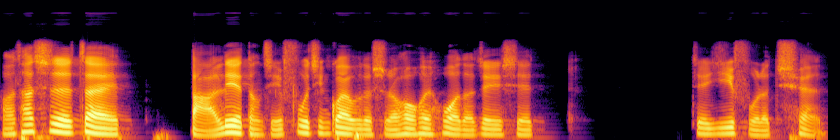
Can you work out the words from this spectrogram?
啊，他是在打猎等级附近怪物的时候会获得这些这衣服的券，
